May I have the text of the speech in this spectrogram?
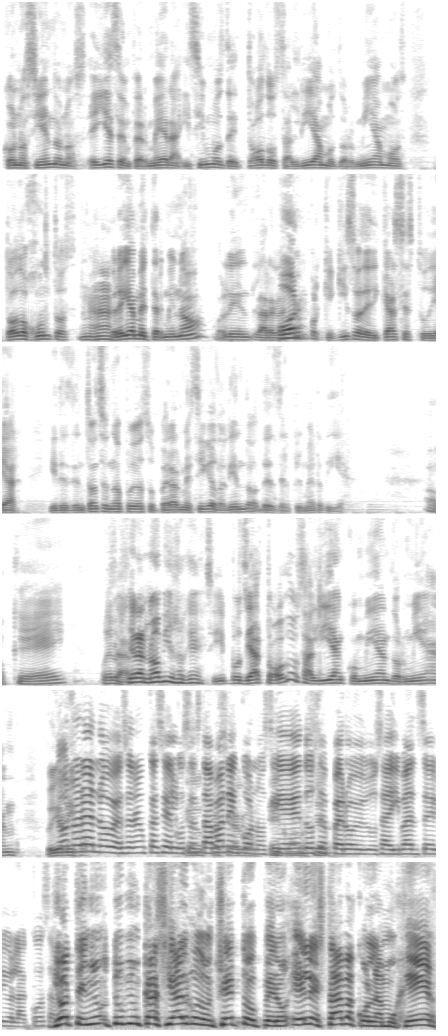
conociéndonos. Ella es enfermera, hicimos de todo, salíamos, dormíamos, todo juntos. Ajá. Pero ella me terminó la relación ¿Por? porque quiso dedicarse a estudiar. Y desde entonces no he podido superar, me sigue doliendo desde el primer día. Ok. ¿Pero O sea- si eran novios o qué? Sí, pues ya todos salían, comían, dormían. Pero No, le no dijo, eran novios, eran casi algo. O sea, estaban en conociéndose, En pero, o sea, iba en serio la cosa. Yo tenía- tuve un casi algo, Don Cheto, pero él estaba con la mujer.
